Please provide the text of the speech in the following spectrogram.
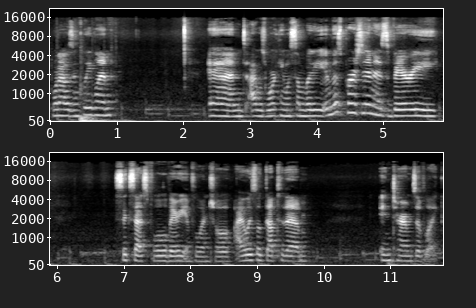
When I was in Cleveland and I was working with somebody, and this person is very successful, very influential. I always looked up to them in terms of like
